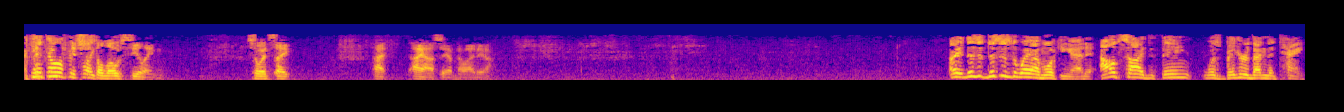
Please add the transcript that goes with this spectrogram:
I can't I tell if it's, it's like just a low ceiling. So it's like, I I honestly have no idea. I mean, this is this is the way I'm looking at it. Outside, the thing was bigger than the tank.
